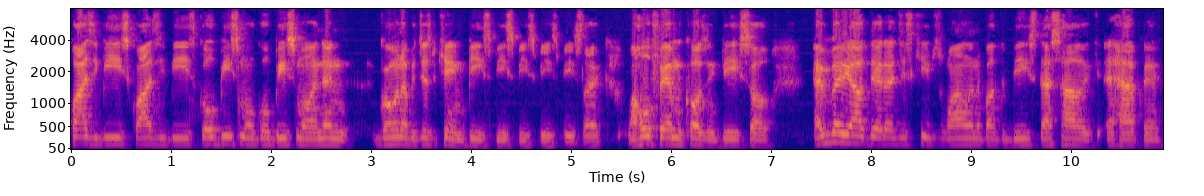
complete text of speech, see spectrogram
Kwasi beast, Kwasi beast, go beast mode, go beast mode. And then growing up, it just became beast, beast, beast, beast, beast. Like my whole family calls me beast. So everybody out there that just keeps whining about the beast, that's how it, it happened.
